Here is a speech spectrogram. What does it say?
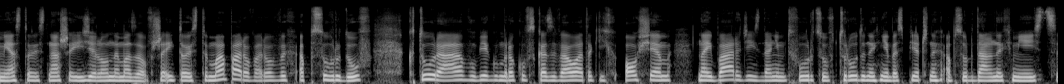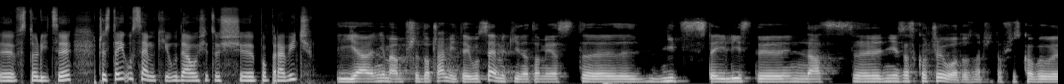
Miasto jest Nasze i Zielone Mazowsze i to jest mapa rowerowych absurdów, która w ubiegłym roku wskazywała takich osiem najbardziej, zdaniem twórców, trudnych, niebezpiecznych, absurdalnych miejsc w stolicy. Czy z tej ósemki udało się coś e, poprawić? Ja nie mam przed oczami tej ósemki, natomiast e, nic z tej listy nas e, nie zaskoczyło. To znaczy, to wszystko były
